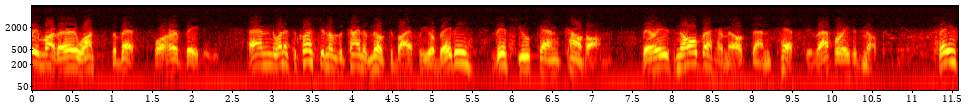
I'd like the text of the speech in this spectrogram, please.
Every mother wants the best for her baby. And when it's a question of the kind of milk to buy for your baby, this you can count on. There is no better milk than Pet evaporated milk. Safe?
